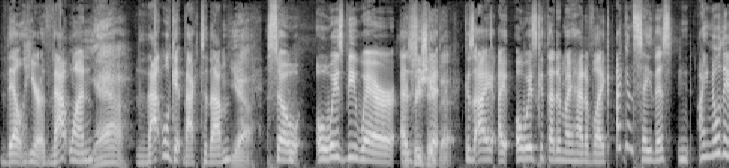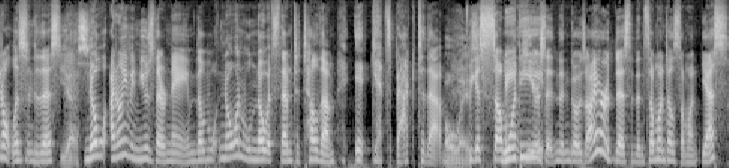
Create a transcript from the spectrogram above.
They'll hear that one. Yeah. That will get back to them. Yeah. So always beware I as appreciate you get that. because I I always get that in my head of like I can say this. i know they don't listen to this. Yes. No, I don't even use their name. They'll, no one will know it's them to tell them. It gets back to them Always. because someone Maybe- hears it and then goes, "I heard this," and then someone tells someone, "Yes."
